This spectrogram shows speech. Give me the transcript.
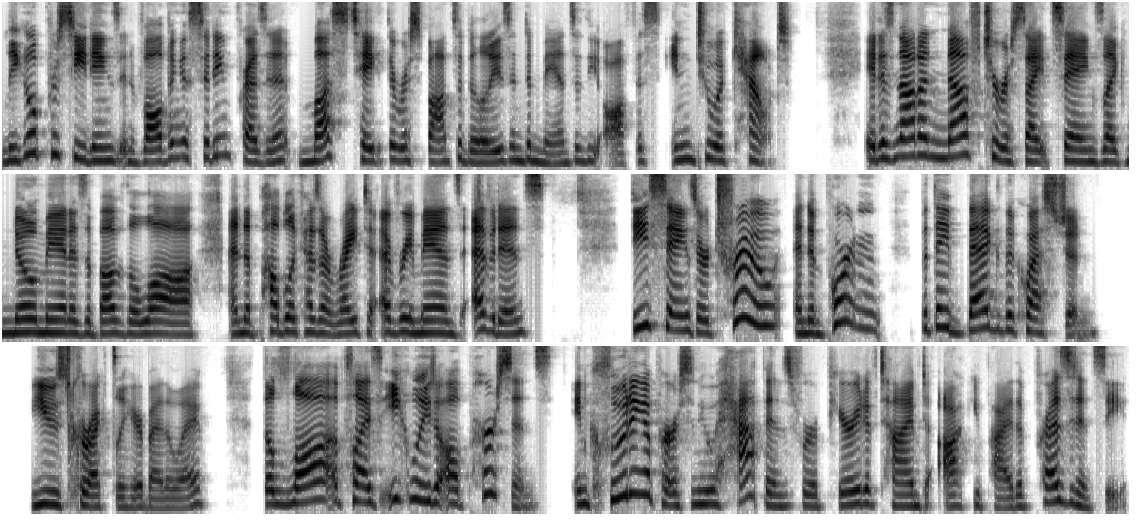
Legal proceedings involving a sitting president must take the responsibilities and demands of the office into account. It is not enough to recite sayings like, no man is above the law and the public has a right to every man's evidence. These sayings are true and important, but they beg the question used correctly here, by the way. The law applies equally to all persons, including a person who happens for a period of time to occupy the presidency.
